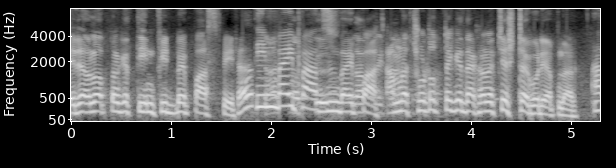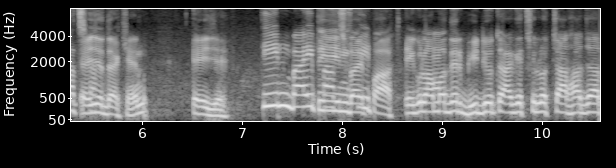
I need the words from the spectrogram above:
এটা হলো আপনাকে তিন ফিট বাই পাঁচ ফিট হ্যাঁ? তিন বাই পাঁচ। তিন বাই পাঁচ। আমরা ছোট থেকে দেখানোর চেষ্টা করি আপনার। আচ্ছা। এই যে দেখেন এই যে। তিন বাই তিন বাই পাঁচ। এগুলো আমাদের ভিডিওতে আগে ছিল চার হাজার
